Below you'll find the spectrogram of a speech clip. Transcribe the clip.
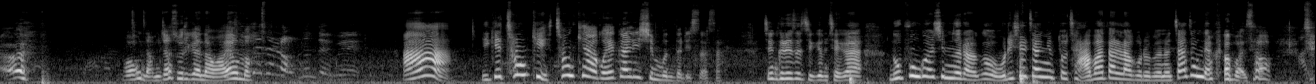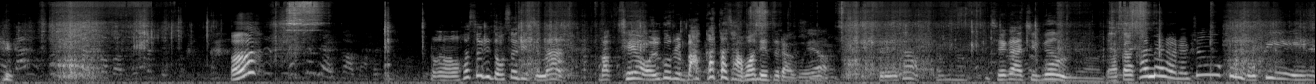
어, 어, 남자 소리가 나와요. 막 신데렐라 없는데 왜? 아, 이게 청키, 청키하고 헷갈리신 분들이 있어서. 지금 그래서 지금 제가 높은 걸 심느라고 우리 실장님 또 잡아달라 그러면은 짜증 날까 봐서 제가 어? 어, 헛소리도 헛소리지만 막 제 얼굴을 막 갖다 잡아대더라고요. 그래서 제가 지금 약간 카메라를 조금 높이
